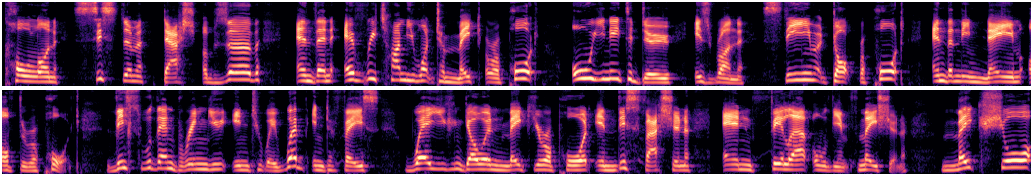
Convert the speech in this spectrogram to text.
colon system dash observe and then every time you want to make a report all you need to do is run steam.report and then the name of the report. This will then bring you into a web interface where you can go and make your report in this fashion and fill out all the information. Make sure,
